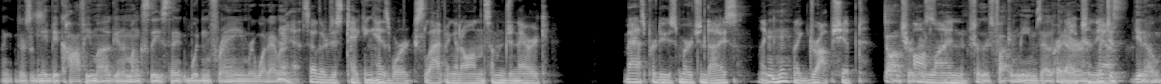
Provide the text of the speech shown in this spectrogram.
Like there's maybe a coffee mug in amongst these things, wooden frame or whatever. Yeah. So they're just taking his work, slapping it on some generic mass produced merchandise, like mm-hmm. like drop shipped Oh, I'm sure online. I'm sure there's fucking memes out there. yeah. But just, you know,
